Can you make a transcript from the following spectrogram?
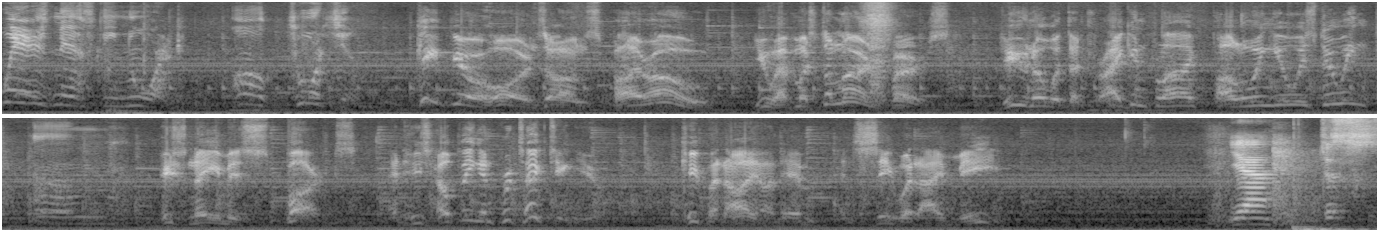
Where's Gnasty Gnorc? I'll torch him. Keep your horns on, Spyro. You have much to learn first. Do you know what the dragonfly following you is doing? Um, His name is Sparx, and he's helping and protecting you. Keep an eye on him and see what I mean. Yeah, just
